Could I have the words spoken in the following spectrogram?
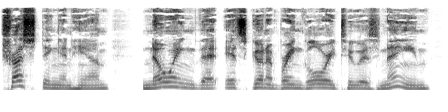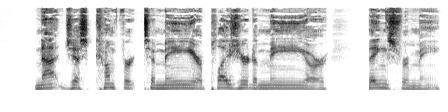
trusting in Him, knowing that it's going to bring glory to His name, not just comfort to me or pleasure to me or things for me.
